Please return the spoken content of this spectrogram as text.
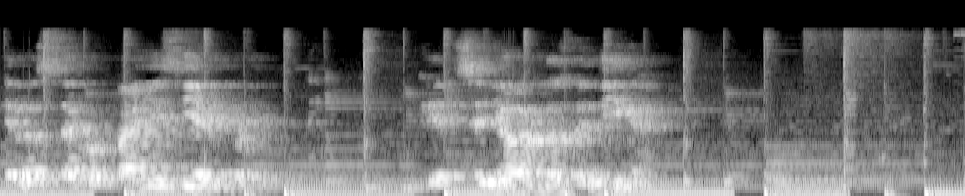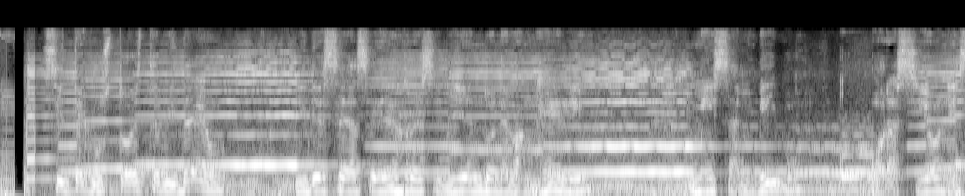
que los acompañe siempre. Que el Señor los bendiga. Si te gustó este video y deseas seguir recibiendo el Evangelio, misa en vivo, oraciones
